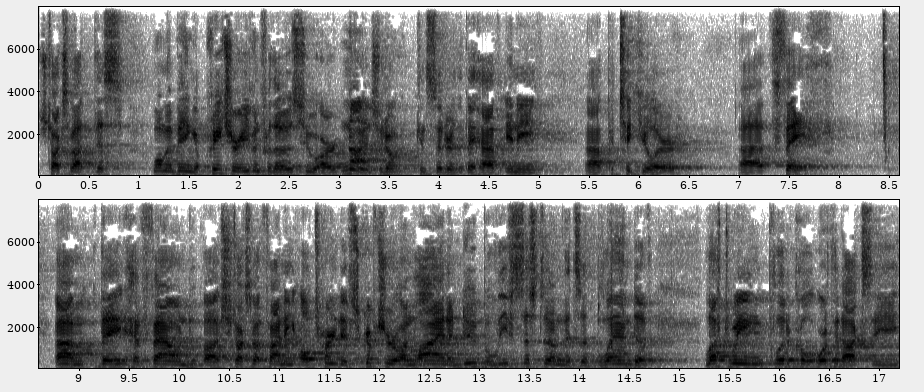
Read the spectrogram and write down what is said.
she talks about this woman being a preacher, even for those who are nones, who don't consider that they have any uh, particular uh, faith. Um, they have found, uh, she talks about finding alternative scripture online, a new belief system that's a blend of left wing political orthodoxy,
